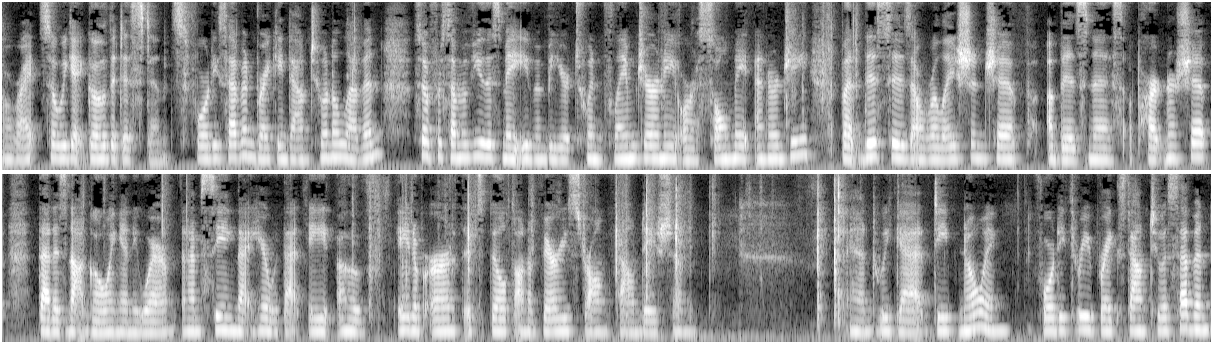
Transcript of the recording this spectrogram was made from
All right, so we get go the distance. 47 breaking down to an 11. So for some of you, this may even be your twin flame journey or a soulmate energy, but this is a relationship, a business, a partnership that is not going anywhere. And I'm seeing that here with that eight of eight of earth. It's built on a very strong foundation. And we get deep knowing. 43 breaks down to a seven.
